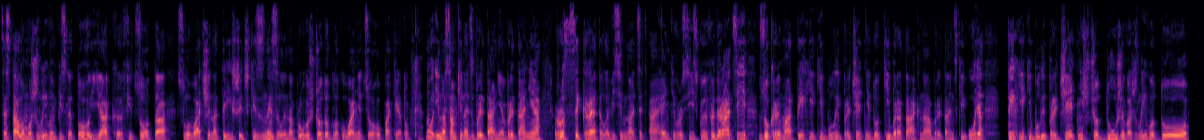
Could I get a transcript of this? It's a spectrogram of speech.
Це стало можливим після того, як Фіцо та Словаччина трішечки знизили напругу щодо блокування цього пакету. Ну і на сам кінець Британія. Британія розсекретила 18 агентів Російської Федерації, зокрема тих, які були причетні до кібератак на британський уряд, тих, які були причетні, що дуже важливо до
